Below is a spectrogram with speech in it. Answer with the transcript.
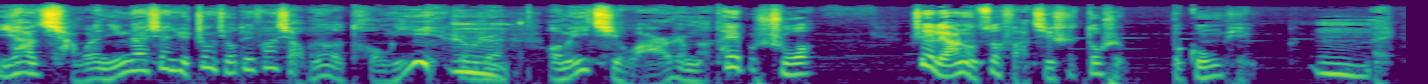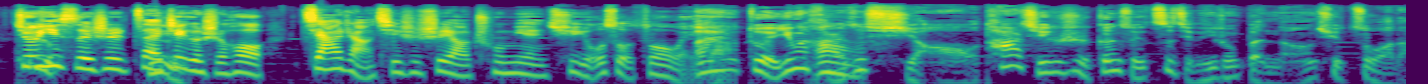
一下子抢过来，你应该先去征求对方小朋友的同意，是不是？我们一起玩什么的，他也不说，这两种做法其实都是不公平。嗯，哎，就意思是在嗯这个时候，家长其实是要出面去有所作为的。哎，对，因为孩子嗯小，他其实是跟随自己的一种本能去做的。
